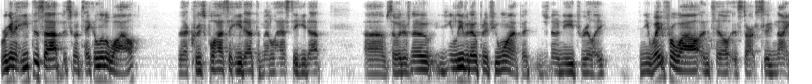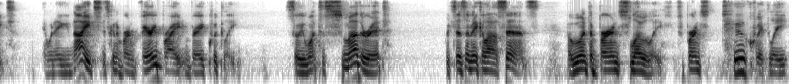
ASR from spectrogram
We're going to heat this up. It's going to take a little while. The crucible has to heat up. The metal has to heat up. Um, so there's no, you can leave it open if you want, but there's no need really. And you wait for a while until it starts to ignite. And when it ignites, it's going to burn very bright and very quickly. So we want to smother it, which doesn't make a lot of sense, but we want to burn slowly. If it burns too quickly,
